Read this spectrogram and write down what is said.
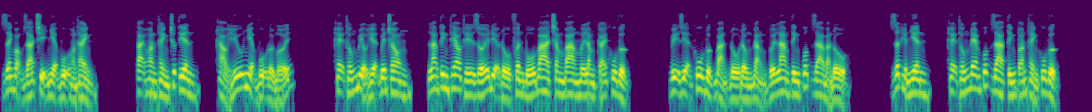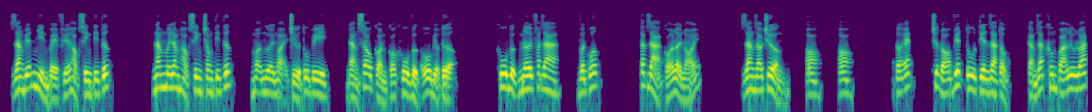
danh vọng giá trị nhiệm vụ hoàn thành. Tại hoàn thành trước tiên, hảo hữu nhiệm vụ đổi mới. Hệ thống biểu hiện bên trong, lam tinh theo thế giới địa đồ phân bố ba trăm ba mươi năm cái khu vực. Vị diện khu vực bản đồ đồng đẳng với lam tinh quốc gia bản đồ rất hiển nhiên hệ thống đem quốc gia tính toán thành khu vực. Giang viễn nhìn về phía học sinh tin tức. Năm mươi lăm học sinh trong tin tức mọi người ngoại trừ tu vi đằng sau còn có khu vực ô biểu tượng. Khu vực nơi phát ra vân quốc. Tác giả có lời nói. Giang giáo trưởng o o. Ts trước đó viết tu tiên gia tộc cảm giác không quá lưu loát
